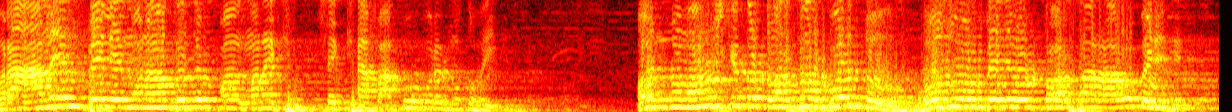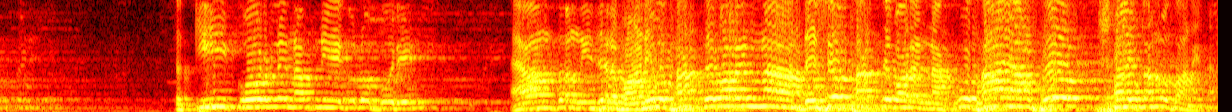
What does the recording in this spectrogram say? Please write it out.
ওরা আলেম পেলে মনে হচ্ছে মানে সে খ্যাপা কুকুরের মতো হয়ে গেছে। অন্য মানুষকে তো টর্চার করতো। হুজুর ওর টর্চার আরও বেড়ে যেত। কি করলেন আপনি এগুলো করে? এখন তো নিজের বাড়িও থাকতে পারেন না, দেশেও থাকতে পারেন না। কোথায় আছে, শয়তানও জানে না।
